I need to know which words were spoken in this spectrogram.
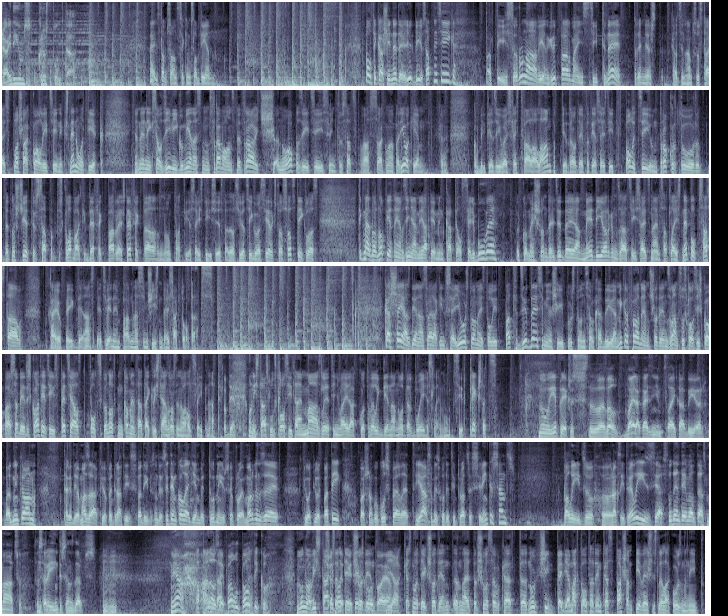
Raidījums Krustpunktā. Aizsmeļamies, Tomsons, sakim, labdien! Politikā šī nedēļa ir bijusi apnicīga. Partijas runā, viena grib pārmaiņas, cita nē. Premjerministrs, kā zināms, uzstājas plašāku koalīciju, nekas nenotiek. Ja vienīgi savu dzīvīgumu ienes mums Ramons Petrāvičs no opozīcijas, viņi tur sacījās sākumā par jokiem, ka, ko bija piedzīvojis festivālā Lampa, piedraudēja pat iesaistīt policiju un prokuratūru, bet nu šķiet ir sapratusi, ka labāk ir defekti pārvērst efektā, nu pat iesaistījusies tādos jocīgos ierakstos sociālos tīklos. Tikmēr no nopietnām ziņām ir jāpiemina kartels ceļu būvē, par ko mēs šodien dzirdējām. Mēdīju organizācijas aicinājums atlaist nepilnu sastāvu. Kā jau piekdienās pēc vieniem pārnāsim šīs nedēļas aktualitātes. Kas šajās dienās vairāk interesē jūs, to mēs tūlīt pat dzirdēsim, jo šī pusstunda savukārt brīvajām mikrofoniem. Šodien zvans uzklausīšu kopā ar sabiedrisko attiecību speciālistu, politisko notikumu komentētāju Kristiānu Rozenvaldu sveicināti. Labdien! Un izstāst lūdzu klausītājiem mazliet vairāk, ko tu vēl ikdienā nodarbojies, lai mums ir priekšstats. Nu, iepriekš es vēl vairāk aizņemts laikā biju ar badmintonu. Tagad jau mazāk, jo federācijas vadības un citiem kolēģiem, bet turnīrus joprojām organizēju ļoti, ļoti patīk pašam kaut ko uzspēlēt. Jā, sabiedrisko attiecību process ir interesants. Palīdzu uh, rakstīt relīzes, jā, studentiem vēl tās mācu. Tas mm -hmm. arī ir interesants darbs. Mm -hmm. Jā, analizēju pol politiku. Jā. Nu, no viss tā, kas notiek šodien, kopā, jā. Jā, kas notiek šodien, runājot par šo savukārt, uh, nu, šīm pēdējām aktualitātēm, kas pašam pievērš vislielāko uzmanību.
